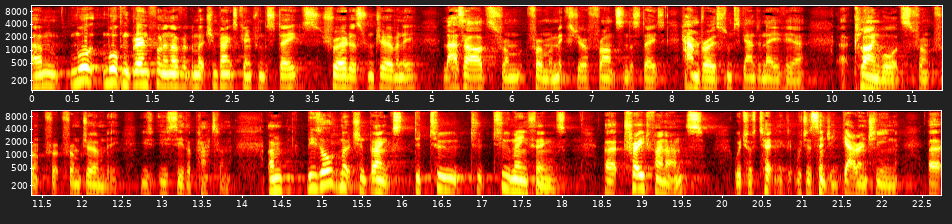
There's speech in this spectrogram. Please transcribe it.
Um, Morgan Grenfell and other of the merchant banks came from the States, Schroders from Germany, Lazards from, a mixture of France and the States, Hambros from Scandinavia, uh, Kleinworts from, Germany. You, see the pattern. Um, these old merchant banks did two main things. Uh, trade finance, which was essentially guaranteeing, uh,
